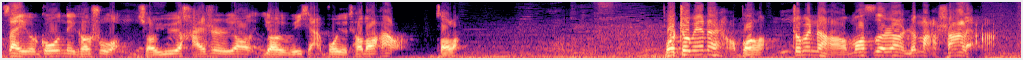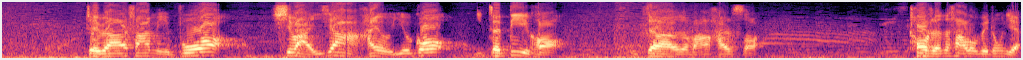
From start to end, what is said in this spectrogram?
再一个勾那棵树，小鱼还是要要有危险，不过有跳刀汉了，走了。不过正面战场崩了，正面战场貌似让人马杀俩，这边杀米波，西瓦一下，还有一个勾，再递一口，这这完了还是死了。超神的杀戮被终结。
